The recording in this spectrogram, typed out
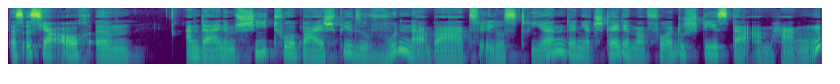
Das ist ja auch ähm, an deinem Skitour-Beispiel so wunderbar zu illustrieren. Denn jetzt stell dir mal vor, du stehst da am Hang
